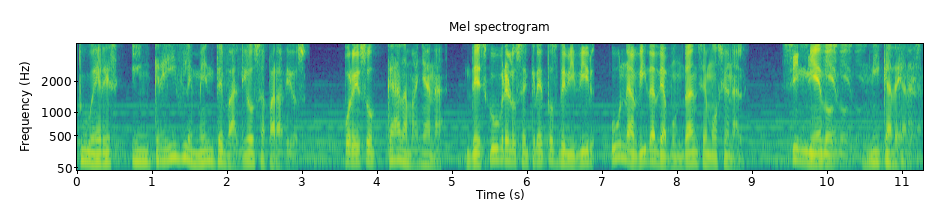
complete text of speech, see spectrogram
Tú eres increíblemente valiosa para Dios. Por eso, cada mañana, descubre los secretos de vivir una vida de abundancia emocional, sin, miedos, ni cadenas.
